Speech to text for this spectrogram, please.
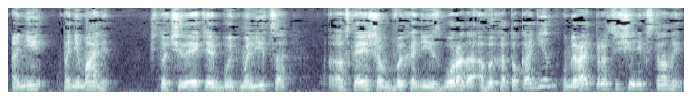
они понимали, что человек будет молиться о скорейшем выходе из города, а выход только один, умирает первосвященник страны.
